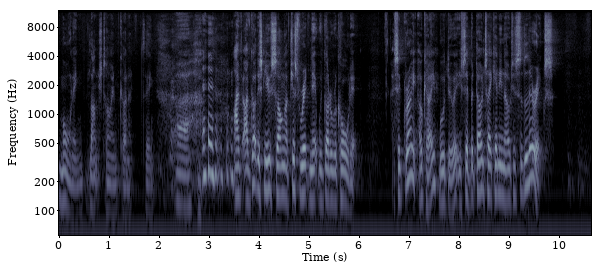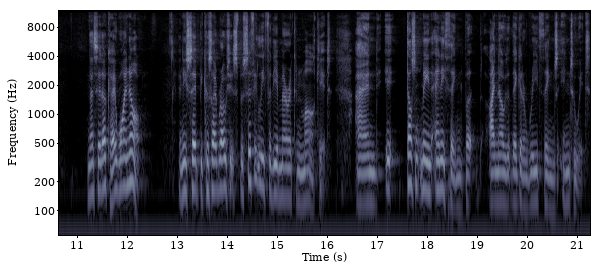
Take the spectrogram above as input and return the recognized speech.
morning, lunchtime kind of thing. Uh, I've, I've got this new song, I've just written it, we've got to record it. I said, great, okay, we'll do it. He said, but don't take any notice of the lyrics. And I said, okay, why not? And he said, because I wrote it specifically for the American market. And it doesn't mean anything, but I know that they're going to read things into it.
